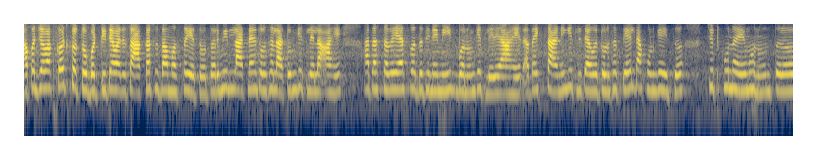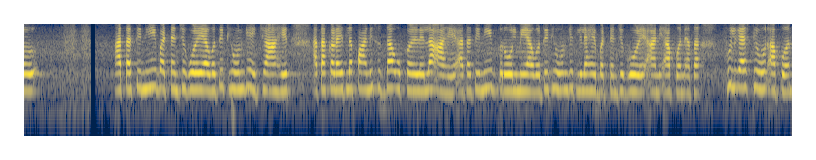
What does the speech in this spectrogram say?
आपण जेव्हा कट करतो बट्टी तेव्हा त्याचा आकारसुद्धा मस्त येतो. तर मी लाटण्याने थोडंसं लाटून घेतलेलं आहे. आता सगळे याच पद्धतीने मी बनवून घेतलेले आहेत. आता एक चाळणी घेतली त्यावर थोडंसं तेल टाकून घ्यायचं. चिटकू नये म्हणून. तर आता तिन्ही बट्ट्यांचे गोळे यावरती ठेवून घ्यायचे आहेत. आता कढईतलं पाणीसुद्धा उकळलेलं आहे. आता तिन्ही रोल मी यावरती ठेवून घेतलेले आहे बट्ट्यांचे गोळे आणि आपण आता फुल गॅस ठेवून आपण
